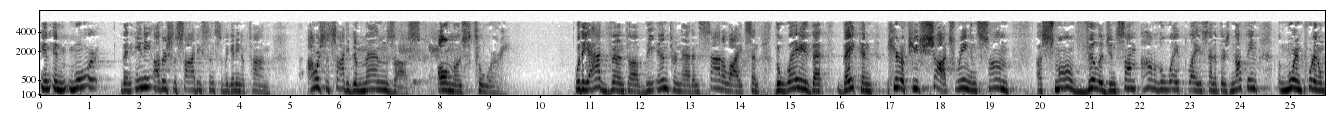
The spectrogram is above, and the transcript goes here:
in, in more than any other society since the beginning of time, our society demands us almost to worry. With the advent of the internet and satellites and the way that they can hear a few shots ring in some a small village in some out of the way place, and if there's nothing more important on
